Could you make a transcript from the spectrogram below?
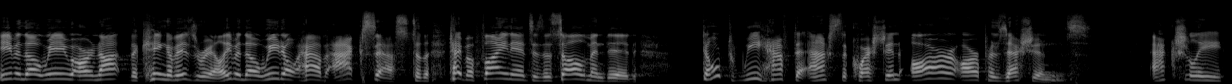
Even though we are not the king of Israel, even though we don't have access to the type of finances that Solomon did, don't we have to ask the question are our possessions actually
